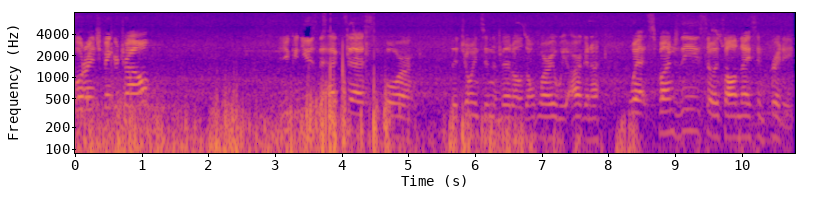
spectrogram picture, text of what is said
Quarter inch finger trowel. And you can use the excess for the joints in the middle. Don't worry we are gonna wet sponge these so it's all nice and pretty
